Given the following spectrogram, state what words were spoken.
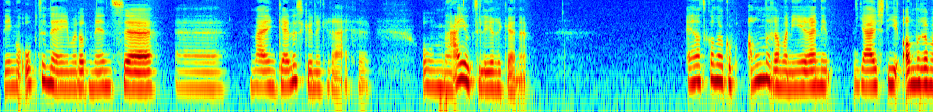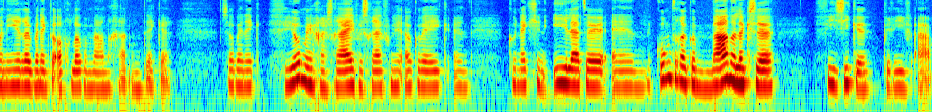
dingen op te nemen, dat mensen uh, mij in kennis kunnen krijgen, om mij ook te leren kennen. En dat kan ook op andere manieren. En juist die andere manieren ben ik de afgelopen maanden gaan ontdekken. Zo ben ik veel meer gaan schrijven. Schrijf ik nu elke week een Connection e-letter. En komt er ook een maandelijkse fysieke brief aan.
